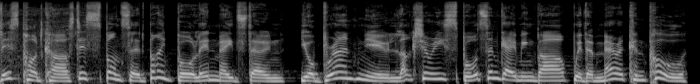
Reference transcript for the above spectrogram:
This podcast is sponsored by Ball in Maidstone, your brand new luxury sports and gaming bar with American pool,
